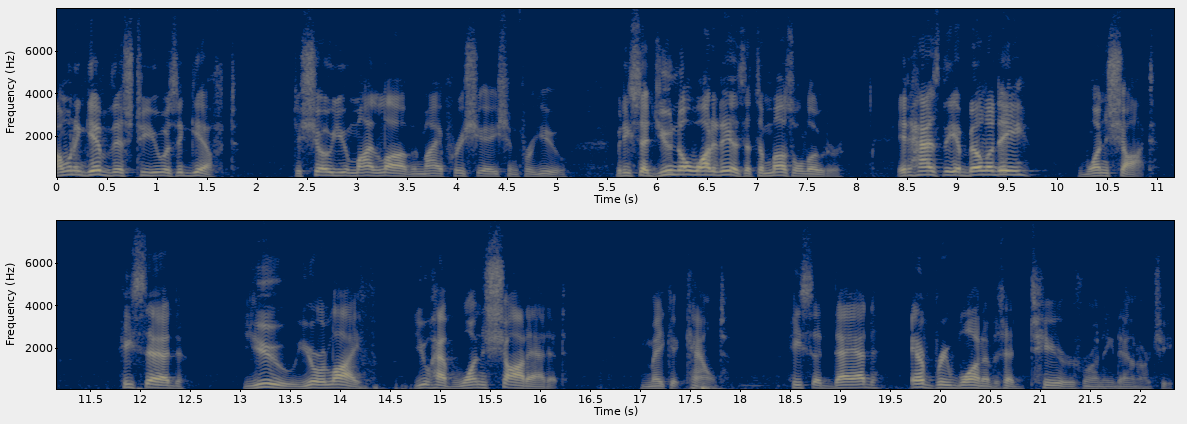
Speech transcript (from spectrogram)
I want to give this to you as a gift to show you my love and my appreciation for you. But he said, You know what it is? It's a muzzle loader. It has the ability, one shot. He said, you, your life, you have one shot at it. Make it count. He said, Dad, every one of us had tears running down our cheeks.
